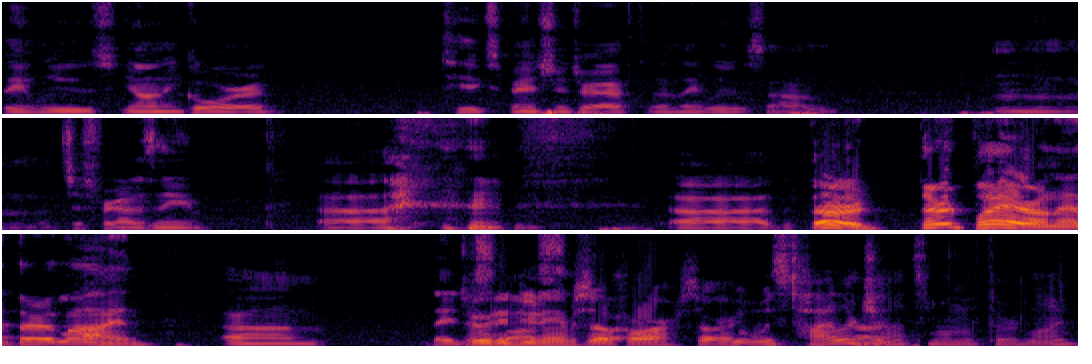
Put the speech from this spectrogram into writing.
They lose Yanni Gourde to expansion draft, and then they lose um mm, just forgot his name. Uh, uh, the third third player on that third line. Um, they just Who did you name so far? Sorry. Was Tyler Uh, Johnson on the third line,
